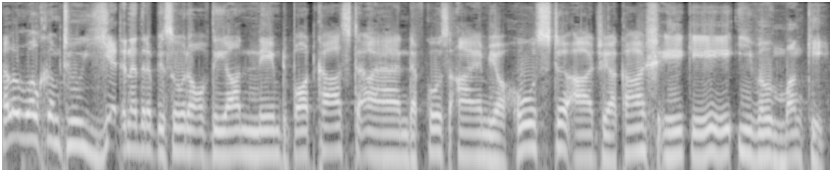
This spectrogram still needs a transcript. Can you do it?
Hello and welcome to yet another episode of the Unnamed Podcast. And of course, I am your host, RJ Akash, aka Evil Monkey.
